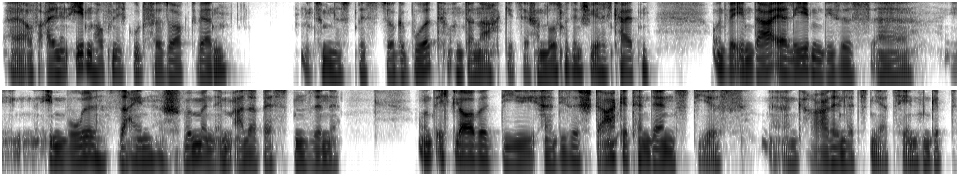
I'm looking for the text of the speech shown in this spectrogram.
äh, auf allen Ebenen hoffentlich gut versorgt werden, zumindest bis zur Geburt und danach geht es ja schon los mit den Schwierigkeiten. Und wir eben da erleben, dieses äh, im Wohlsein schwimmen im allerbesten Sinne. Und ich glaube, die, äh, diese starke Tendenz, die es äh, gerade in den letzten Jahrzehnten gibt,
